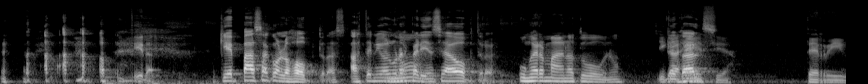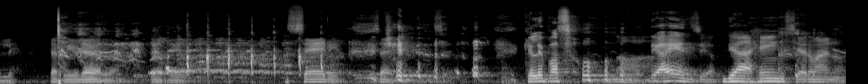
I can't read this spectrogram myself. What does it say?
Mentira. ¿Qué pasa con los Optras? ¿Has tenido alguna No. experiencia de Optra? Un hermano tuvo uno. ¿Y de qué tal? Terrible. Terrible, de verdad. Terrible. Serio. serio. ¿Qué le pasó? No. De agencia. De agencia, hermano.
